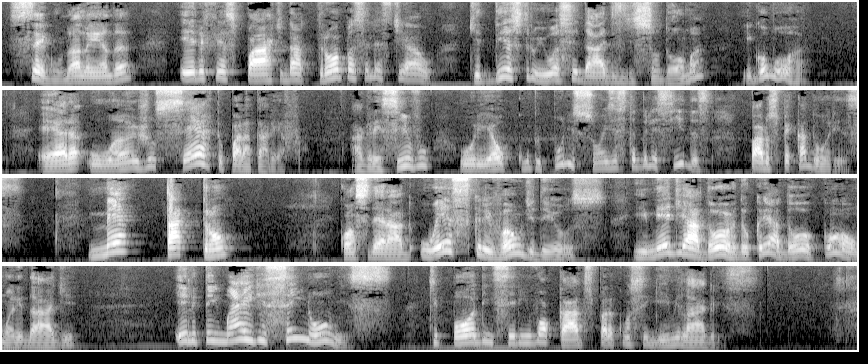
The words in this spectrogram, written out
Segundo a lenda, ele fez parte da tropa celestial que destruiu as cidades de Sodoma e Gomorra era o anjo certo para a tarefa. Agressivo, Uriel cumpre punições estabelecidas para os pecadores. Metatron, considerado o escrivão de Deus e mediador do Criador com a humanidade, ele tem mais de 100 nomes que podem ser invocados para conseguir milagres.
